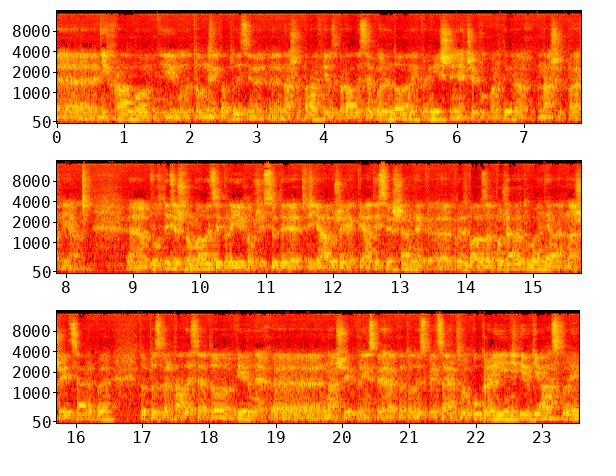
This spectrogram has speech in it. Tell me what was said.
е, ні храму, ні молитовної каплиці. Е, Наша парафія збиралася в орендованих приміщеннях чи по квартирах наших парафіян. Е, В 2000 році, приїхавши сюди, я вже як п'ятий священник е, придбав за пожертвування нашої церкви, Тобто зверталися до вірних е, нашої української греко-католицької церкви в Україні і в діаспорі.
